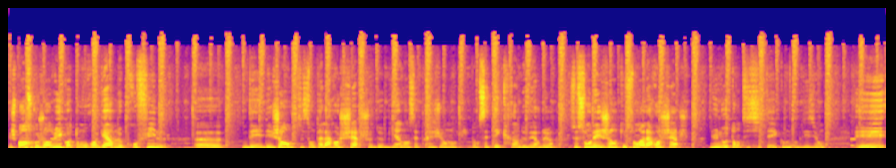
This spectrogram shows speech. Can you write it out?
je pense qu'aujourd'hui, quand on regarde le profil euh, des, gens qui sont à la recherche de biens dans cette région, dans cet écrin de verdure, ce sont les gens qui sont à la recherche d'une authenticité, comme nous le disions, et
